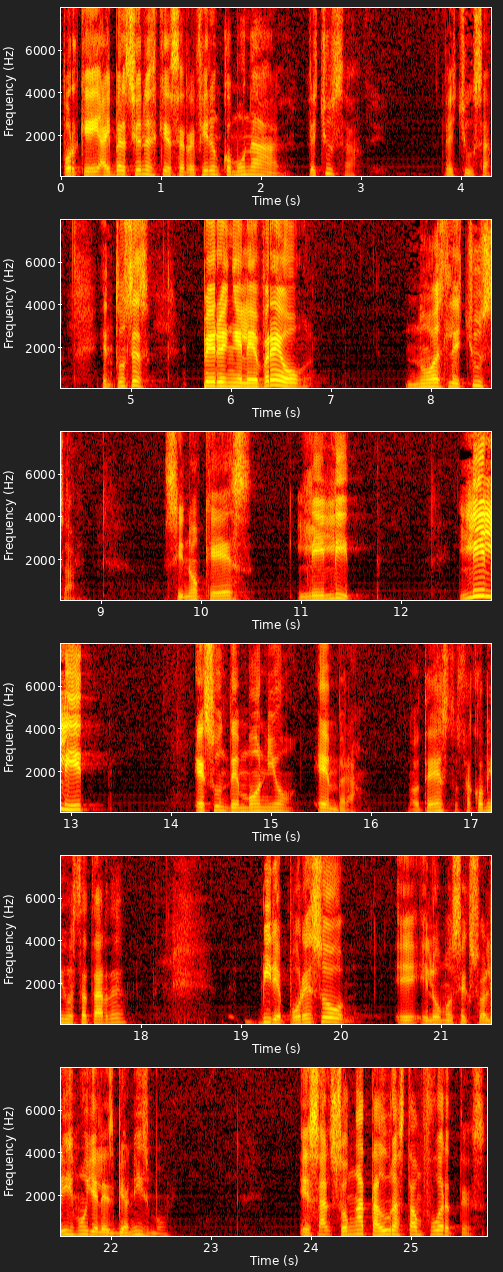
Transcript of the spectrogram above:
porque hay versiones que se refieren como una lechuza, lechuza. Entonces, pero en el hebreo no es lechuza, sino que es Lilith. Lilith es un demonio hembra. Note esto, ¿está conmigo esta tarde? Mire, por eso eh, el homosexualismo y el lesbianismo son ataduras tan fuertes,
